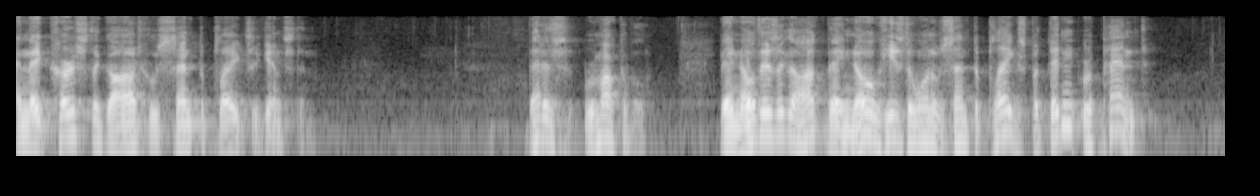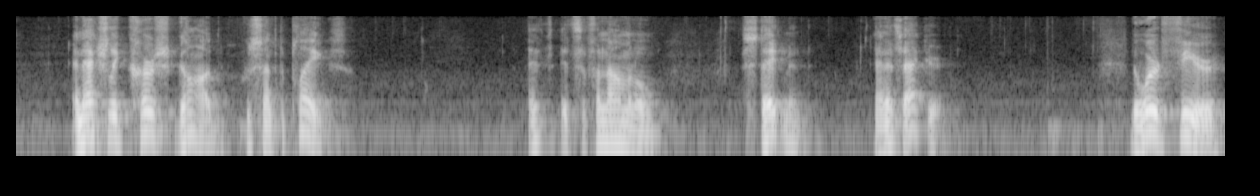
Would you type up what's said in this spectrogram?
And they cursed the God who sent the plagues against them. That is remarkable. They know there's a God. They know he's the one who sent the plagues, but didn't repent and actually curse God who sent the plagues. It's, it's a phenomenal statement, and it's accurate. The word fear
